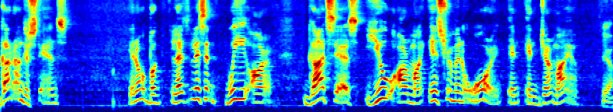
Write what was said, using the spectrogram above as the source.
god understands you know but let's listen we are god says you are my instrument of war in, in jeremiah Yeah.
